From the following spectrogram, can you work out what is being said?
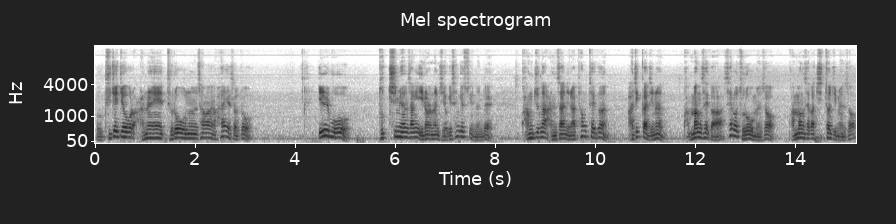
그 규제 지역으로 안에 들어오는 상황 하에서도 일부 부침 현상이 일어나는 지역이 생길 수 있는데 광주나 안산이나 평택은 아직까지는 관망세가 새로 들어오면서 관망세가 짙어지면서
